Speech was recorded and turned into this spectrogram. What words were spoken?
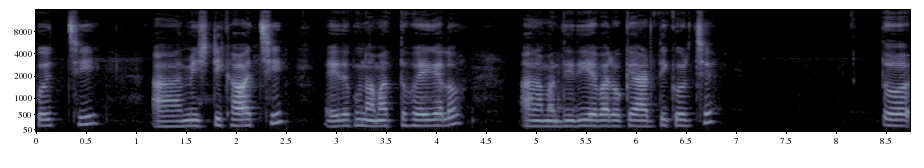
করছি, আর মিষ্টি খাওয়াচ্ছি। এই দেখুন, আমার তো হয়ে গেল। আর আমার দিদি এবার ওকে আরতি করছে। তো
